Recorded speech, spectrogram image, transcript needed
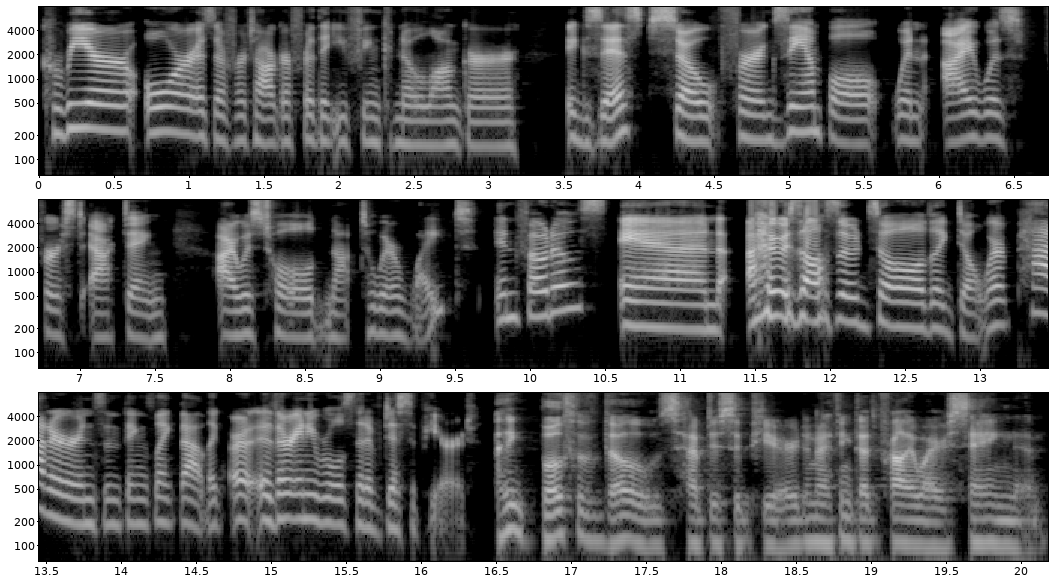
career or as a photographer that you think no longer exist? So, for example, when I was first acting, I was told not to wear white in photos. And I was also told, like, don't wear patterns and things like that. Like, are, are, there any rules that have disappeared? I think both of those have disappeared. And I think that's probably why you're saying them.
